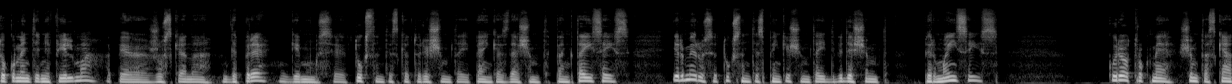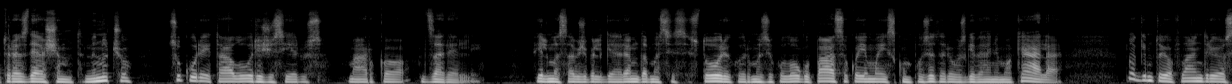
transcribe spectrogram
Dokumentinį filmą apie Žuskeną Depre, gimusi 1455 ir mirusi 1521, kurio trukmė 140 minučių, sukūrė italų režisierius Marko Zarelli. Filmas apžvelgia remdamasis istorikų ir muzikologų pasakojimais kompozitoriaus gyvenimo kelią nuo gimtojo Flandrijos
